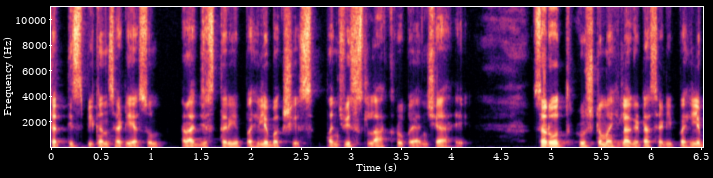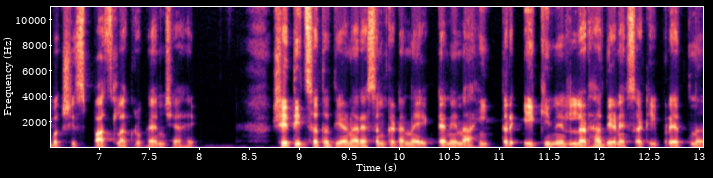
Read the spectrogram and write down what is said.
छत्तीस पिकांसाठी असून राज्यस्तरीय पहिले बक्षीस पंचवीस लाख रुपयांचे आहे. सर्वोत्कृष्ट महिला गटासाठी पहिले बक्षीस पाच लाख रुपयांचे आहे. शेतीत सतत येणाऱ्या संकटांना एकट्याने नाही तर एकीने लढा देण्यासाठी प्रयत्न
